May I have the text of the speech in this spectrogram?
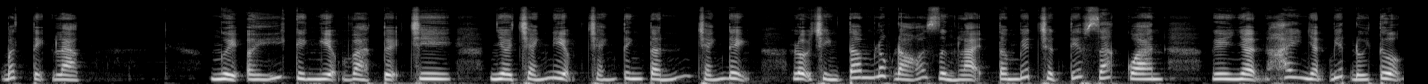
bất tịnh lạc. Người ấy kinh nghiệm và tuệ chi, nhờ chánh niệm tránh tinh tấn tránh định, lộ trình tâm lúc đó dừng lại tâm biết trực tiếp giác quan, ghi nhận hay nhận biết đối tượng.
